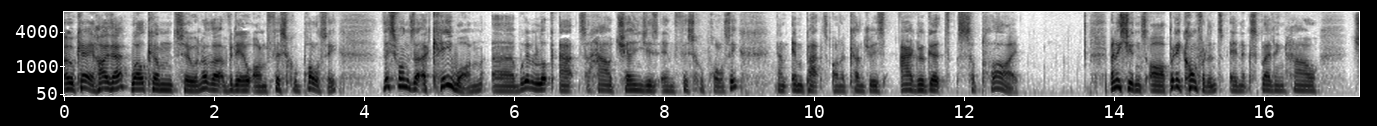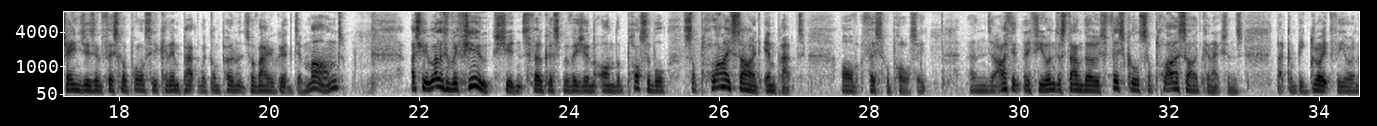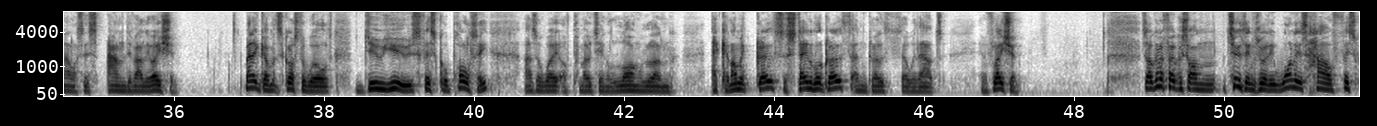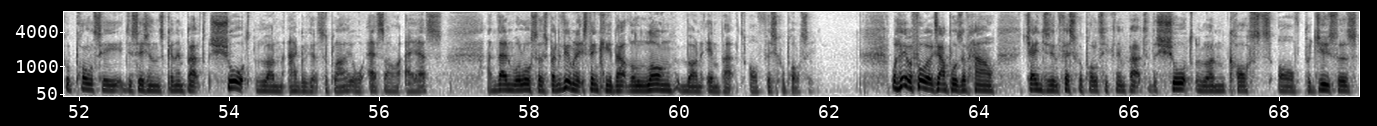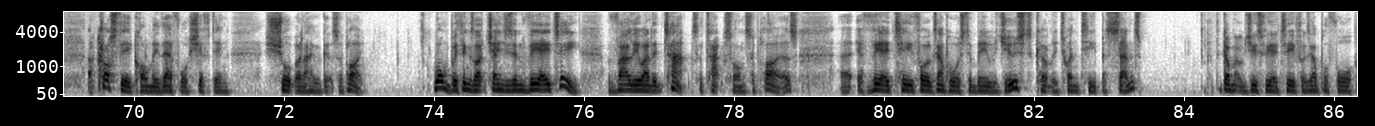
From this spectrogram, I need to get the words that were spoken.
Okay, hi there. Welcome to another video on fiscal policy. This one's a key one. Uh, we're going to look at how changes in fiscal policy can impact on a country's aggregate supply. Many students are pretty confident in explaining how changes in fiscal policy can impact the components of aggregate demand. Actually, relatively few students focus provision on the possible supply side impact of fiscal policy. And uh, I think that if you understand those fiscal supply side connections, that can be great for your analysis and evaluation. Many governments across the world do use fiscal policy as a way of promoting long run economic growth, sustainable growth, and growth uh, without inflation. So I'm going to focus on two things really. One is how fiscal policy decisions can impact short run aggregate supply or SRAS. And then we'll also spend a few minutes thinking about the long run impact of fiscal policy. Well, here are four examples of how changes in fiscal policy can impact the short run costs of producers across the economy, therefore shifting short run aggregate supply. One would be things like changes in VAT, value added tax, a tax on suppliers. Uh, if VAT, for example, was to be reduced, currently 20%, the government reduced VAT, for example, for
